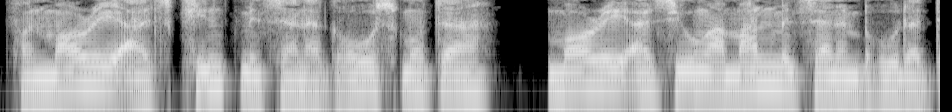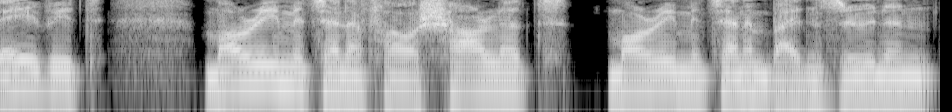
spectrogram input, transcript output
Von Maury als Kind mit seiner Großmutter, Maury als junger Mann mit seinem Bruder David, Maury mit seiner Frau Charlotte, Maury mit seinen beiden Söhnen,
